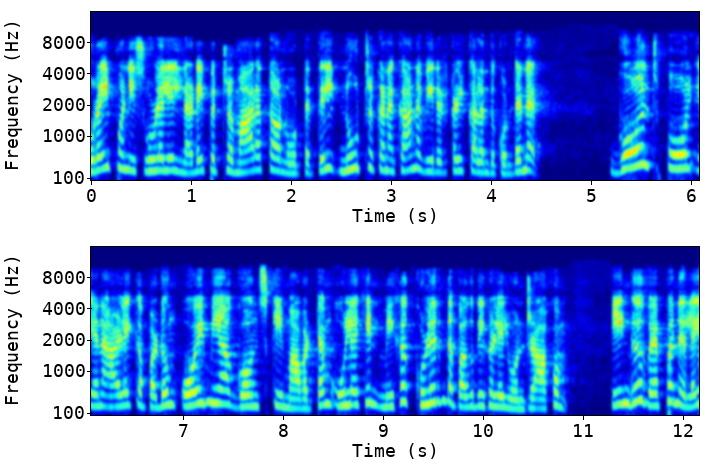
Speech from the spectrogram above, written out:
உறைபனி சூழலில் நடைபெற்ற மாரத்தான் ஓட்டத்தில் நூற்றுக்கணக்கான வீரர்கள் கலந்து கொண்டனர். கோல்ட் போல் என அழைக்கப்படும் ஓய்மியா கோன்ஸ்கி மாவட்டம் உலகின் மிக குளிர்ந்த பகுதிகளில் ஒன்றாகும். இங்கு வெப்பநிலை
